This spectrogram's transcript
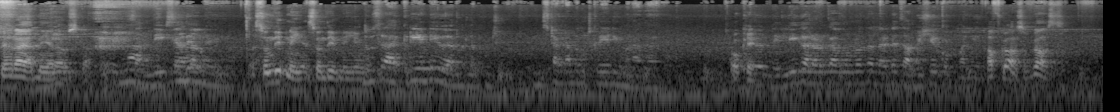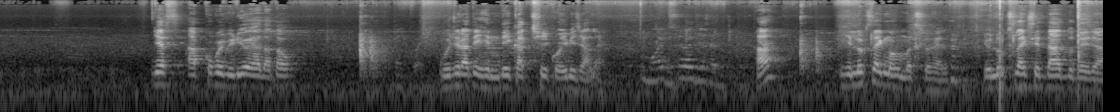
चेहरा याद नहीं आ रहा उसका। संदीप नहीं। संदीप नहीं है संदीप नहीं है। दूसरा क्रिएटिव है मतलब कुछ इंस्टाग्राम पे कुछ क्रिएटिव बनाता है। ओके दिल्ली का लड़का बोल रहा था that is Abhishek Upmanyu of course of course yes आपको कोई वीडियो याद आता हो? गुजराती हिंदी कच्छी कोई भी चाल है। है। हाँ he looks like Mohammed Suhail you looks like Siddharth Dudeja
